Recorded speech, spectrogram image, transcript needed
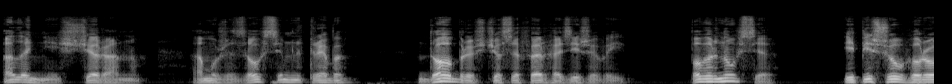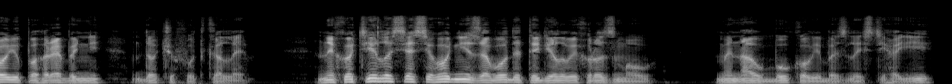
Але ні, ще рано. А може, зовсім не треба. Добре, що Сефер Газі живий. Повернувся і пішов горою по гребені до Чуфуткале. Не хотілося сьогодні заводити ділових розмов. Минав букові безлисті гаї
